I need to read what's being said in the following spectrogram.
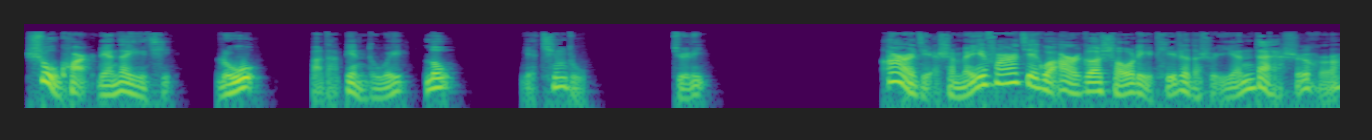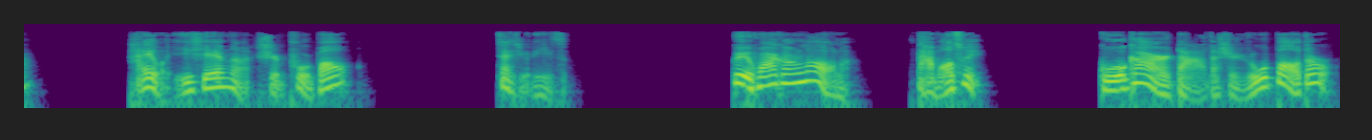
数块连在一起。炉把它变读为喽，也轻读。举例，二姐是没法接过二哥手里提着的水烟袋食盒，还有一些呢是铺包。再举例子，桂花刚落了，大薄脆，骨盖打的是如爆豆，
